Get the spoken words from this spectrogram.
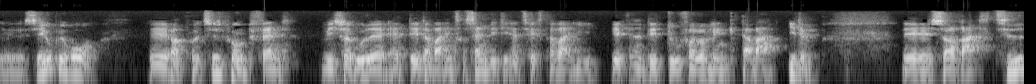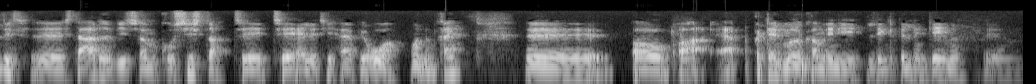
øh, SEO-byråer, øh, og på et tidspunkt fandt vi så ud af, at det, der var interessant i de her tekster, var i virkeligheden det do-follow-link, der var i dem. Øh, så ret tidligt øh, startede vi som grossister til, til alle de her byråer rundt omkring, øh, og, og er på den måde kommet ind i linkbuilding-gamet. Øh.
